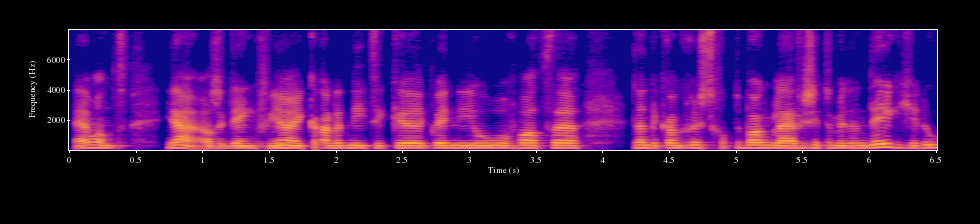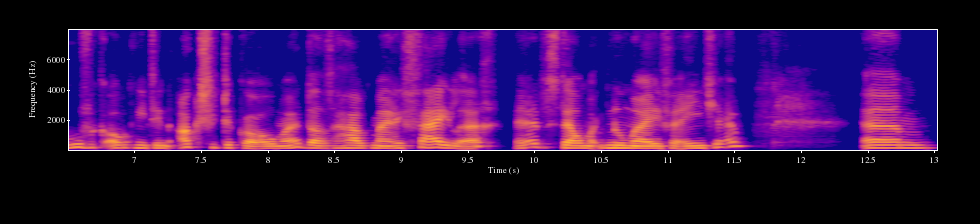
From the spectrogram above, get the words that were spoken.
Want ja, als ik denk van ja, ik kan het niet, ik, uh, ik weet niet hoe of wat, uh, dan kan ik rustig op de bank blijven zitten met een dekentje. Dan hoef ik ook niet in actie te komen. Dat houdt mij veilig. Stel, ik noem maar even eentje. Um,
